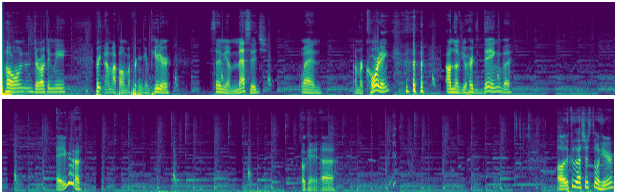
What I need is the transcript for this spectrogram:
phone interrupting me. Freak, not my phone, my freaking computer sending me a message when I'm recording. I don't know if you heard the ding, but hey, you're gonna. Okay, uh. Oh, because that's just still here?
